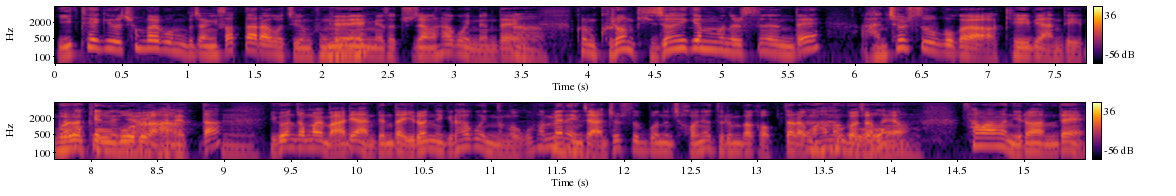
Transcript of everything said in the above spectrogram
이태규 총괄본부장이 썼다라고 지금 국민의힘에서 주장을 하고 있는데 네. 어. 그럼 그런 기자회견문을 쓰는데 안철수 후보가 개입이 안 돼 있다, 몰랐겠느냐. 보고를 안 했다. 음. 이건 정말 말이 안 된다 이런 얘기를 하고 있는 거고 반면에 음. 이제 안철수 후보는 전혀 들은 바가 없다라고 하고. 하는 거잖아요. 상황은 이러한데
